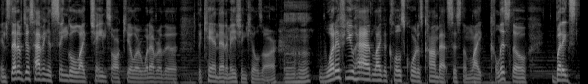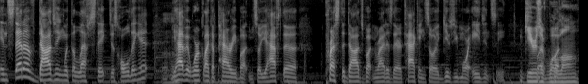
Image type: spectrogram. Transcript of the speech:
instead of just having a single like chainsaw kill or whatever the the canned animation kills are, what if you had like a close quarters combat system like Callisto, but ex- instead of dodging with the left stick, just holding it, you have it work like a parry button. So you have to press the dodge button right as they're attacking, so it gives you more agency. Gears But- of but- Wo Long.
